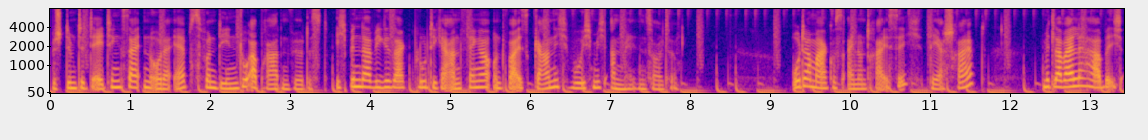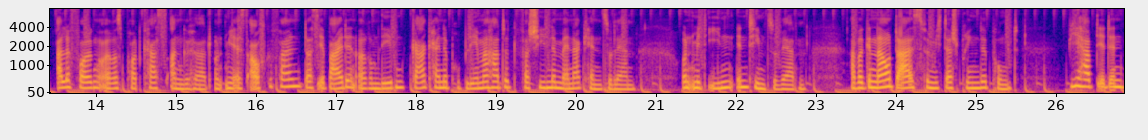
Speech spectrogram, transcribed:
bestimmte Dating-Seiten oder Apps, von denen du abraten würdest. Ich bin da wie gesagt blutiger Anfänger und weiß gar nicht, wo ich mich anmelden sollte. Oder Markus31, der schreibt, Mittlerweile habe ich alle Folgen eures Podcasts angehört und mir ist aufgefallen, dass ihr beide in eurem Leben gar keine Probleme hattet, verschiedene Männer kennenzulernen und mit ihnen intim zu werden. Aber genau da ist für mich der springende Punkt. Wie habt ihr denn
